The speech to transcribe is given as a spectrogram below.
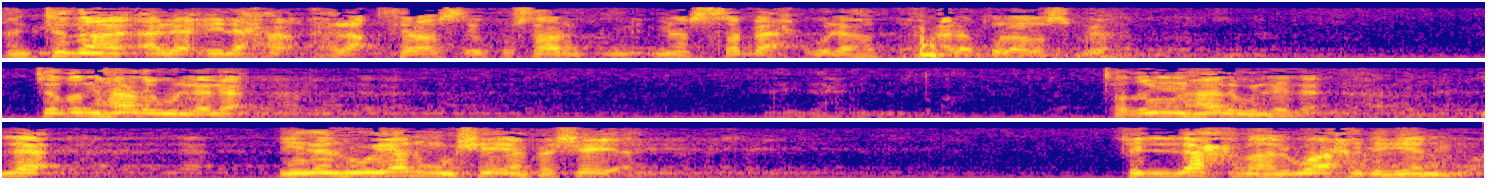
تضع إلى حلقة رأسك وصار من الصباح ولا على طول الأصبع. تظن هذا ولا لا؟ تظنون هذا ولا لا؟ لا. إذا هو ينمو شيئا فشيئا. في اللحظة الواحدة ينمو.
